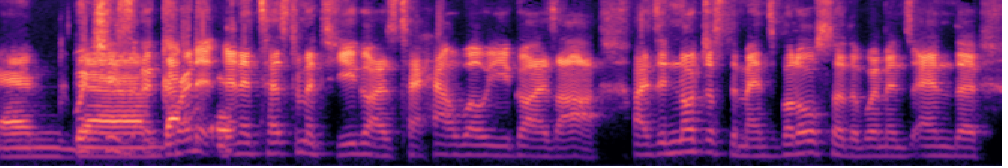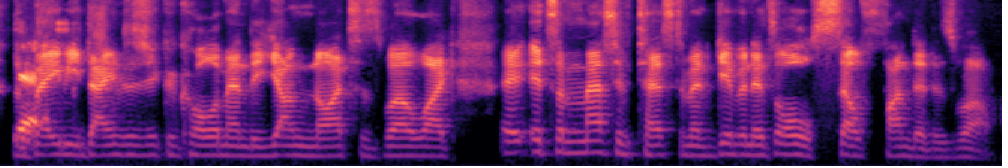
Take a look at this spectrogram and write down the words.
And which is um, a credit and a testament to you guys to how well you guys are. I did not just the men's, but also the women's and the, the yeah. baby dames, as you could call them, and the young knights as well. Like it, it's a massive testament, given it's all self funded as well.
